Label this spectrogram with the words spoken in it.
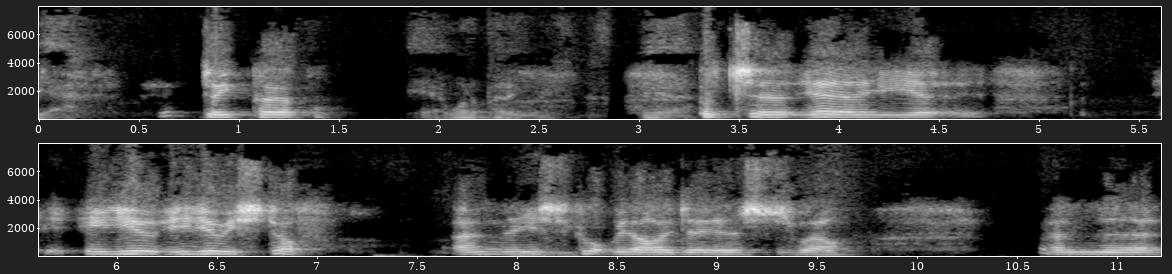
Yeah, Deep Purple. yeah. What a pedigree. Yeah. But uh, yeah, he, uh, he knew he knew his stuff, and he used to come up with ideas as well. And uh,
